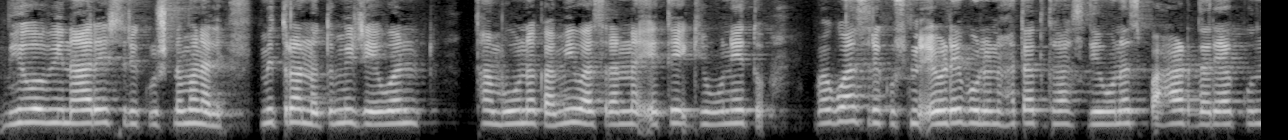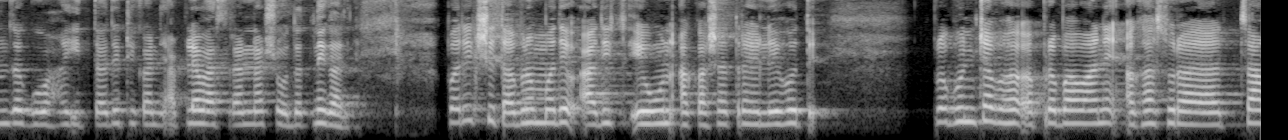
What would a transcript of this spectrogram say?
भिवविणारे श्रीकृष्ण म्हणाले मित्रांनो तुम्ही जेवण थांबवू नका. मी वासरांना येथे घेऊन येतो. भगवान श्रीकृष्ण एवढे बोलून हातात घास घेऊनच पहाड दर्या कुंज गुहा इत्यादी ठिकाणी आपल्या वासरांना शोधत निघाले. परीक्षिता ब्रह्मदेव आधीच येऊन आकाशात राहिले होते. प्रभूंच्या भ प्रभावाने अघासुराचा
